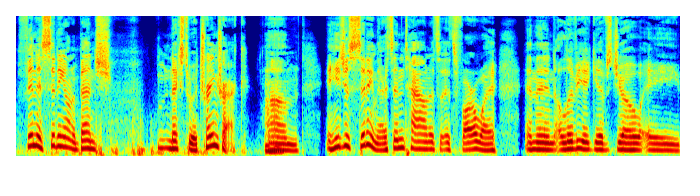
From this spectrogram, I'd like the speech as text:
Finn is sitting on a bench next to a train track. Um, and he's just sitting there. It's in town. It's it's far away. And then Olivia gives Joe a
